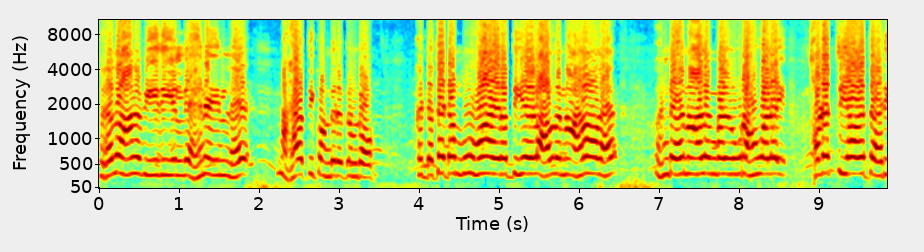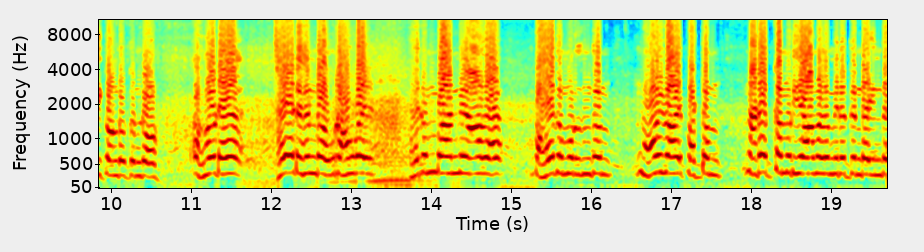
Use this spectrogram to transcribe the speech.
பிரதான வீதியில் ஏனையில் நடாத்தி கொண்டிருக்கின்றோம் கிட்டத்தட்ட மூவாயிரத்தி ஏழாவது நாளாக இன்றைய நாளங்கள் உறவுகளை தொடர்ச்சியாக தேடிக்கொண்டிருக்கின்றோம் எங்களுடைய தேடுகின்ற உறவுகள் பெரும்பான்மையாக வயது முறிந்தும் நோய்வாய்ப்பட்டும் நடக்க முடியாமலும் இருக்கின்ற இந்த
